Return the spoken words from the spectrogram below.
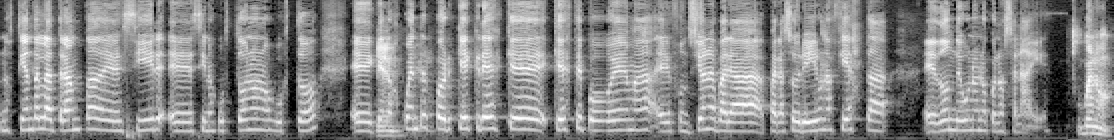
nos tiendan la trampa de decir eh, si nos gustó o no nos gustó, eh, que nos cuentes por qué crees que, que este poema funciona para, para sobrevivir una fiesta donde uno no conoce a nadie. Bueno,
